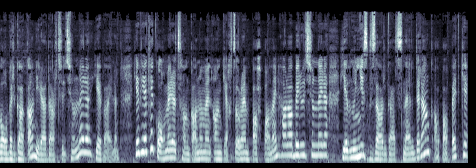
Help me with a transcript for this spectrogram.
ողբերգական իրադարձությունները եւ այլն։ Եվ եթե կողմերը ցանկանում են անկեղծ կարծորեն պահպանել հարաբերությունները եւ նույնիսկ զարգացնել դրանք, ապա պետք է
